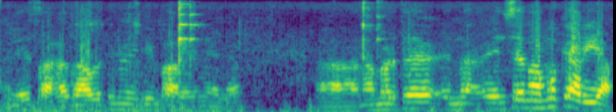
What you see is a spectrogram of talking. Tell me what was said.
അല്ലെങ്കിൽ സഹതാപത്തിന് വേണ്ടിയും പറയുന്നതല്ല. നമ്മുടെ അടുത്ത് വെച്ചാൽ നമുക്കറിയാം.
